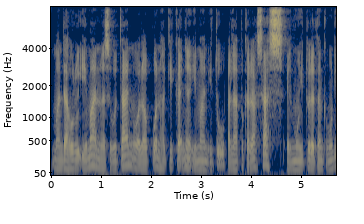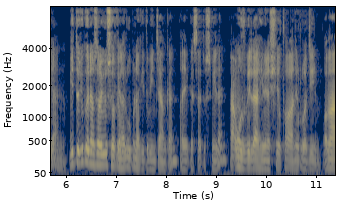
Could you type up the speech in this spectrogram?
mendahului iman dan sebutan walaupun hakikatnya iman itu adalah perkara asas. Ilmu itu datang kemudian. Itu juga dalam surah Yusuf yang lalu pernah kita bincangkan ayat ke-19 A'udzu billahi minasyaitonir rajim wa ma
